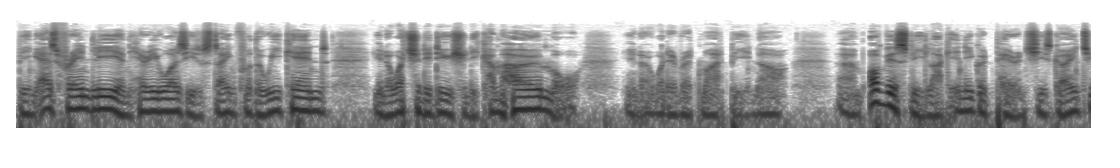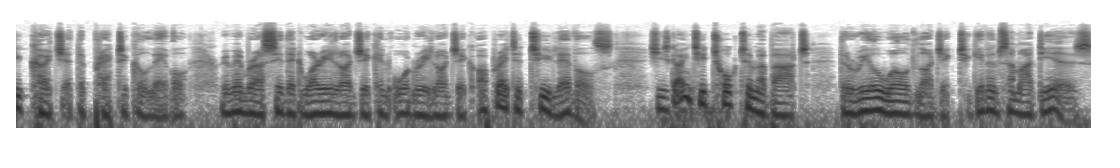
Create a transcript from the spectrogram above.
being as friendly, and here he was, he was staying for the weekend, you know, what should he do? Should he come home or, you know, whatever it might be. Now, um, obviously, like any good parent, she's going to coach at the practical level. Remember, I said that worry logic and ordinary logic operate at two levels. She's going to talk to him about the real world logic to give him some ideas.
